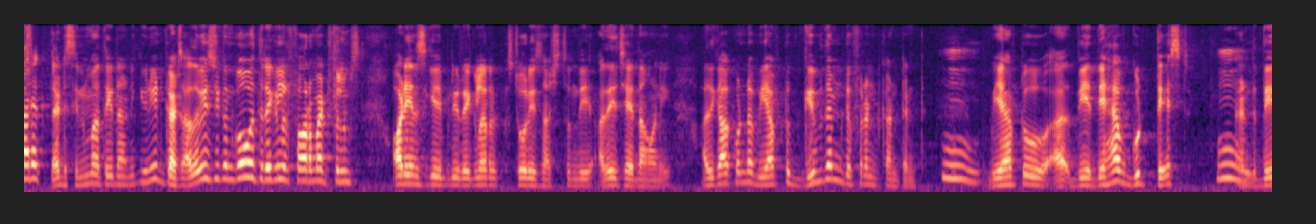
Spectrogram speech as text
correct that cinema తీయడానికి you need guts otherwise you can go with regular format films ఆడియన్స్కి ఇప్పుడు రెగ్యులర్ స్టోరీస్ నచ్చుతుంది. అదే చేద్దామని. అది కాకుండా we have to give them different content we have to they have good taste and they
